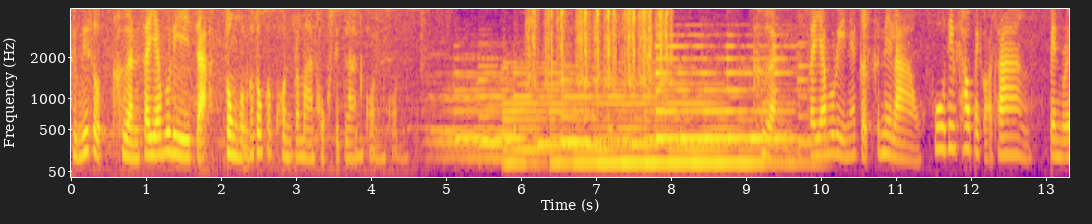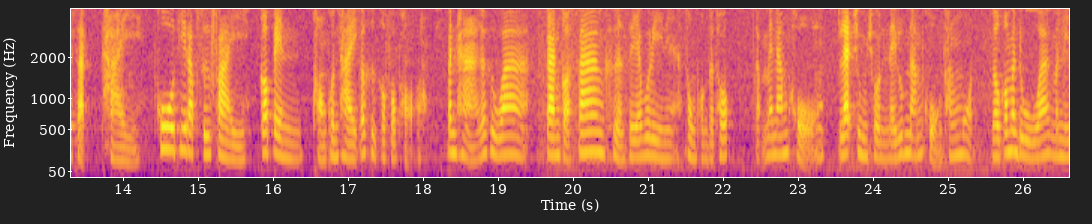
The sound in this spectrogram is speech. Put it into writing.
ถึงที่สุดเขื่อนไซยบุรีจะส่งผลกระทบกับคนประมาณ 60 ล้านคนคนเขื่อนไซยบุรีเนี่ยเกิดขึ้นในลาว ผู้ที่เข้าไปก่อสร้างเป็นบริษัทไทย ผู้ที่รับซื้อไฟก็เป็นของคนไทยก็คือกฟผปัญหาก็คือว่าการก่อสร้างเขื่อนไซยบุรีเนี่ยส่งผลกระทบ กับแม่น้ำโขง และชุมชนในลุ่มน้ำโขงทั้งหมด เราก็มาดูว่ามันมี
